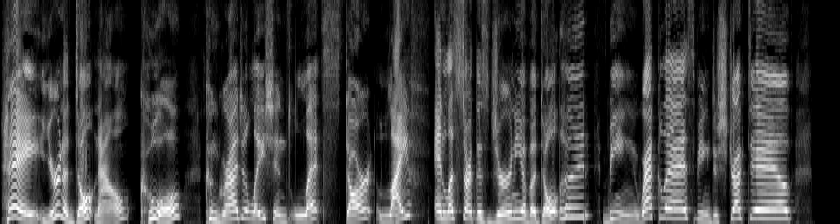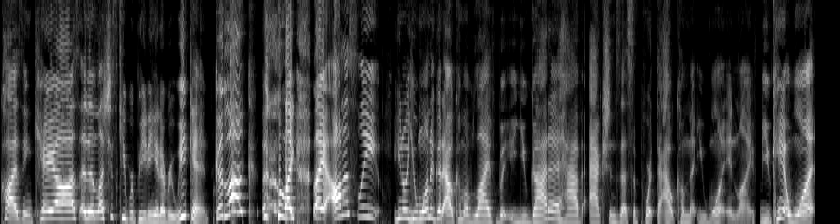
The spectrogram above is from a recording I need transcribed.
hey, you're an adult now. Cool. Congratulations. Let's start life and let's start this journey of adulthood being reckless, being destructive, causing chaos, and then let's just keep repeating it every weekend. Good luck. like like honestly, you know, you want a good outcome of life, but you gotta have actions that support the outcome that you want in life. You can't want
